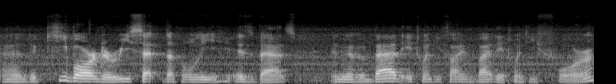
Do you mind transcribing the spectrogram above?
And the keyboard, the reset definitely is bad. And we have a bad A25, bad A24.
